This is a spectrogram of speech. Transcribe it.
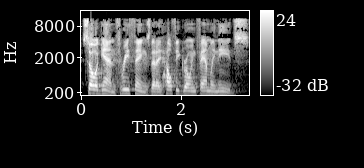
So again, three things that a healthy growing family needs.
